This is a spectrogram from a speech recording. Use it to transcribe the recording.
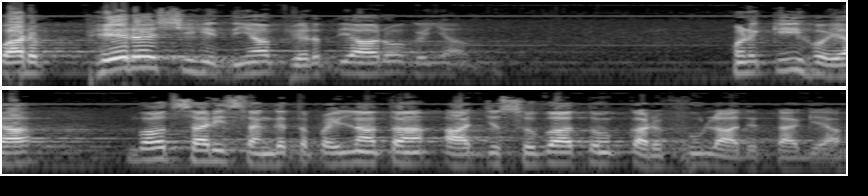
ਪਰ ਫਿਰ ਸ਼ਹੀਦੀਆਂ ਫਿਰ ਤਿਆਰ ਹੋ ਗਈਆਂ। ਹੁਣ ਕੀ ਹੋਇਆ? ਬਹੁਤ ਸਾਰੀ ਸੰਗਤ ਪਹਿਲਾਂ ਤਾਂ ਅੱਜ ਸਵੇਰ ਤੋਂ ਕਰਫਿਊ ਲਾ ਦਿੱਤਾ ਗਿਆ।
